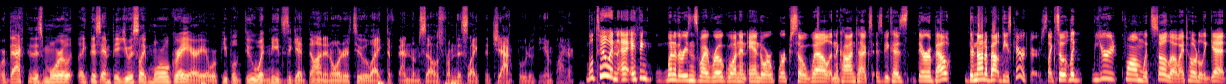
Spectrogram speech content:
we're back to this moral, like this ambiguous, like moral gray area where people do what needs to get done in order to like defend themselves from this like the jackboot of the empire. Well, too, and I I think one of the reasons why Rogue One and Andor work so well in the context is because they're about they're not about these characters. Like so, like your qualm with Solo, I totally get.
